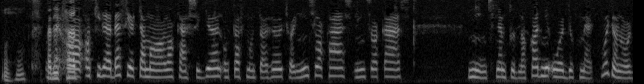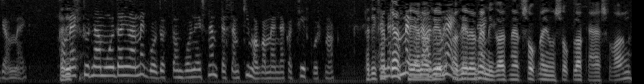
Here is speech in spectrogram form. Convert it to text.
uh-huh. pedig De hát a, akivel beszéltem a lakásügyön, ott azt mondta a hölgy, hogy nincs lakás, nincs lakás, nincs, nem tudnak adni, oldjuk meg. Hogyan oldjam meg? Ha Pedig- meg tudnám oldani, már megoldottam volna, és nem teszem ki magam ennek a cirkusznak. Pedig hát Keszthelyen azért, azért ez nem igaz, mert sok, nagyon sok lakás van.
